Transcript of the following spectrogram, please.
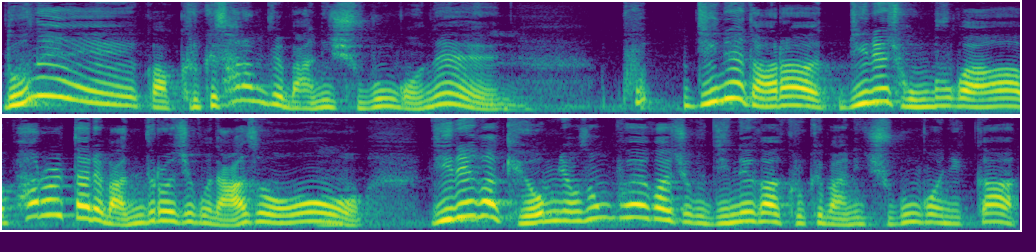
너네가 그렇게 사람들 많이 죽은 거는 음. 보- 니네 나라, 니네 정부가 8월 달에 만들어지고 나서 니네가 계엄령 선포해가지고 니네가 그렇게 많이 죽은 거니까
